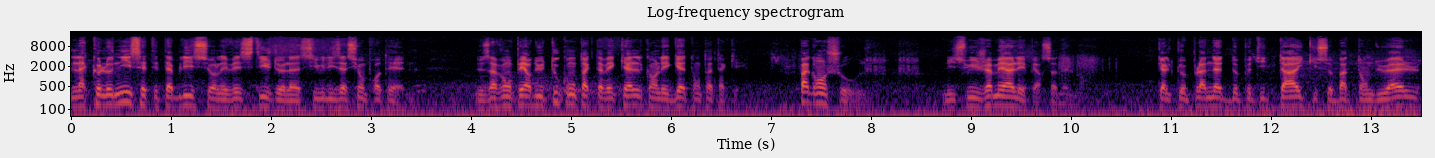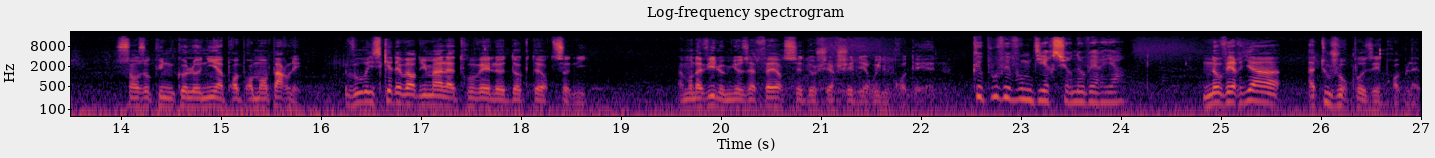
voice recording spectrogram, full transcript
La colonie s'est établie sur les vestiges de la civilisation protéenne. Nous avons perdu tout contact avec elle quand les guettes ont attaqué. Pas grand-chose. N'y suis jamais allé personnellement. Quelques planètes de petite taille qui se battent en duel, sans aucune colonie à proprement parler. Vous risquez d'avoir du mal à trouver le docteur Tsoni. À mon avis, le mieux à faire, c'est de chercher des ruines protéennes. Que pouvez-vous me dire sur Noveria? Noveria a toujours posé problème.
